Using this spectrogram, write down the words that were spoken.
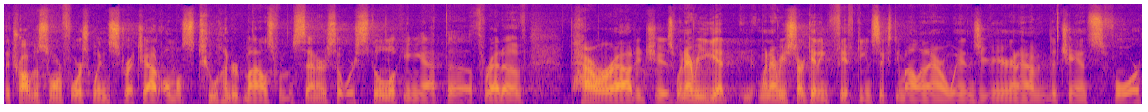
the tropical storm force winds stretch out almost 200 miles from the center, so we're still looking at the threat of power outages. Whenever you get, whenever you start getting 50 and 60 mile an hour winds, you're, you're going to have the chance for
